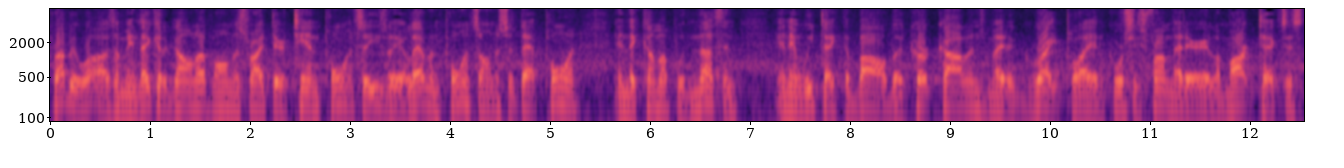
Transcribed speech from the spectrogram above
Probably was. I mean, they could have gone up on us right there 10 points easily, 11 points on us at that point, and they come up with nothing, and then we take the ball. But Kirk Collins made a great play, and of course he's from that area, La Marque, Texas.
